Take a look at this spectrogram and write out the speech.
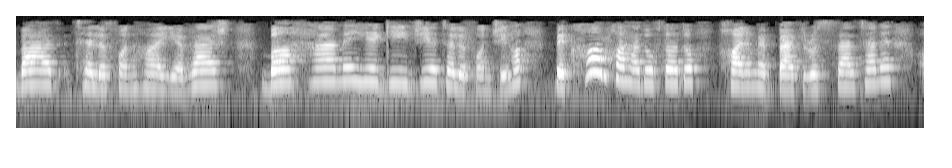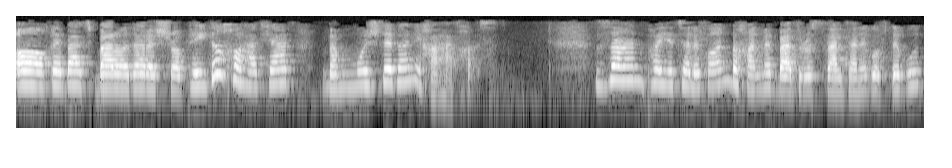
بعد تلفن‌های رشت با همه گیجی تلفنچی ها به کار خواهد افتاد و خانم بدرالسلطنه عاقبت برادرش را پیدا خواهد کرد و مژدگانی خواهد خواست. زن پای تلفن به خانم بدرالسلطنه گفته بود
